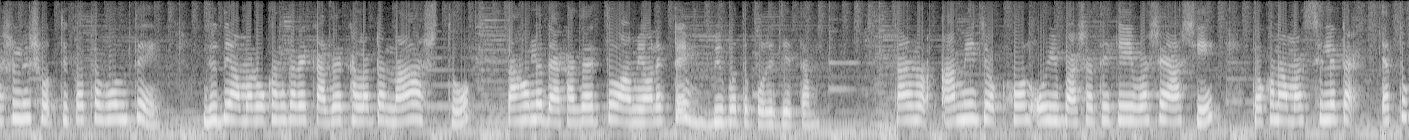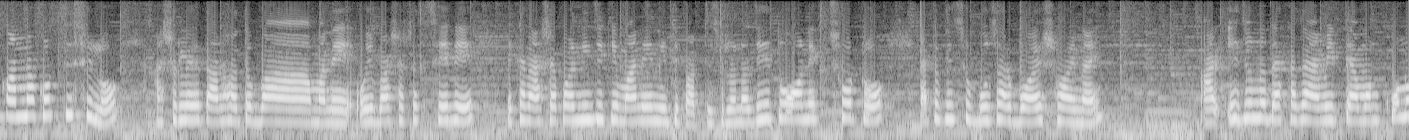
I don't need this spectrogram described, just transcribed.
আসলে সত্যি কথা বলতে, যদি আমার ওখানকার কাজের খেলাটা না আসতো, তাহলে দেখা যায় তো আমি অনেকটাই বিপদে পড়ে যেতাম। কারণ আমি যখন ওই বাসা থেকে এই বাসায় আসি, তখন আমার ছেলেটা এত কান্না করতেছিল, আসলে তার হয়তো বা মানে ওই বাসাটা ছেড়ে এখানে আসার পর নিজেকে মানিয়ে নিতে পারতেছিল না। যেহেতু অনেক ছোট, এত কিছু বোঝার বয়স হয় নাই। আর এই জন্য দেখা যায় আমি তেমন কোনো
